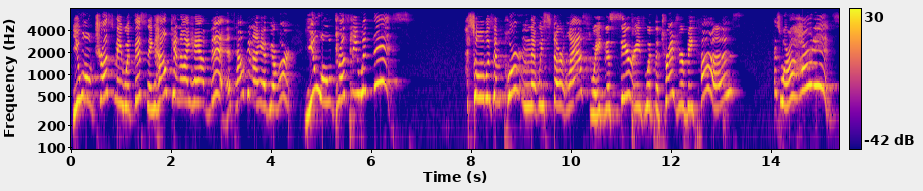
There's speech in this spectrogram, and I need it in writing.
You won't trust me with this thing. How can I have this? How can I have your heart? You won't trust me with this. So it was important that we start last week this series with the treasure because that's where our heart is.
